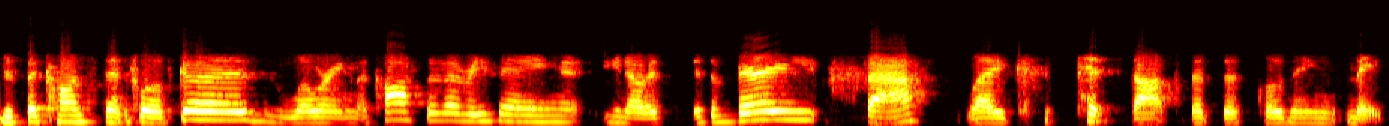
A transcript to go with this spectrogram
just the constant flow of goods, lowering the cost of everything, you know, it's, it's a very fast, like pit stop that this clothing makes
